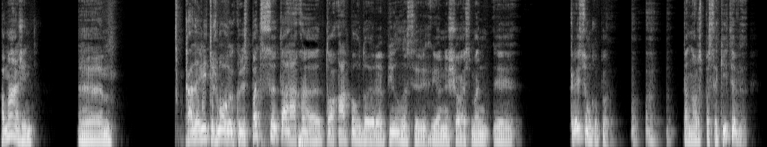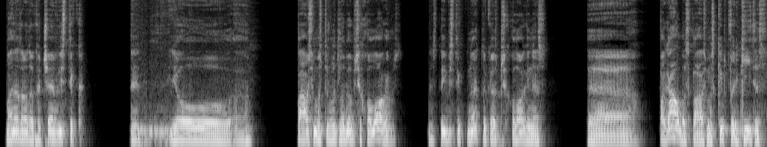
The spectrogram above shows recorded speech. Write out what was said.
pamažinti. Ką daryti žmogui, kuris pats tą, to apmaudo yra pilnas ir jo nešiojasi? Man tikrai sunku ką nors pasakyti. Man atrodo, kad čia vis tik e, jau e, klausimas turbūt labiau psichologams. Nes tai vis tik, na, tokios psichologinės e, pagalbos klausimas, kaip tvarkytis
